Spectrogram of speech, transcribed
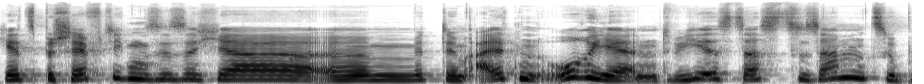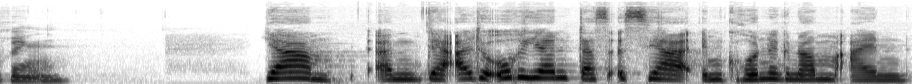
Jetzt beschäftigen Sie sich ja äh, mit dem alten Orient. Wie ist das zusammenzubringen? Ja, ähm, der alte Orient, das ist ja im Grunde genommen ein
